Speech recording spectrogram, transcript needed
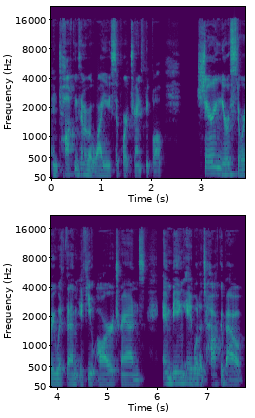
and talking to them about why you support trans people, sharing your story with them if you are trans, and being able to talk about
